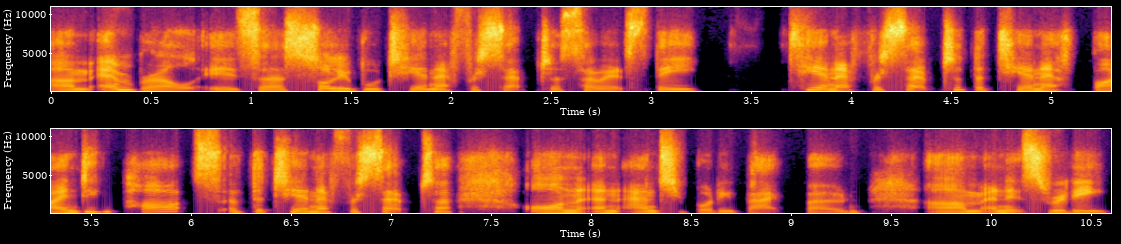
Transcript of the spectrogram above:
um, Enbrel is a soluble TNF receptor, so it's the TNF receptor, the TNF binding parts of the TNF receptor on an antibody backbone. Um, and it's really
